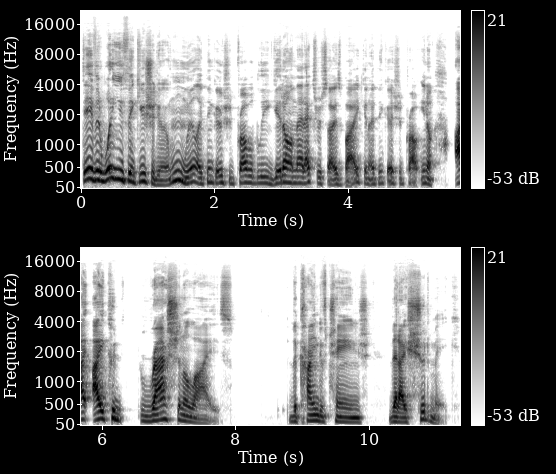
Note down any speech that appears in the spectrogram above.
"David, what do you think you should do?" Mm, well, I think I should probably get on that exercise bike, and I think I should probably, you know, I I could rationalize the kind of change that I should make,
